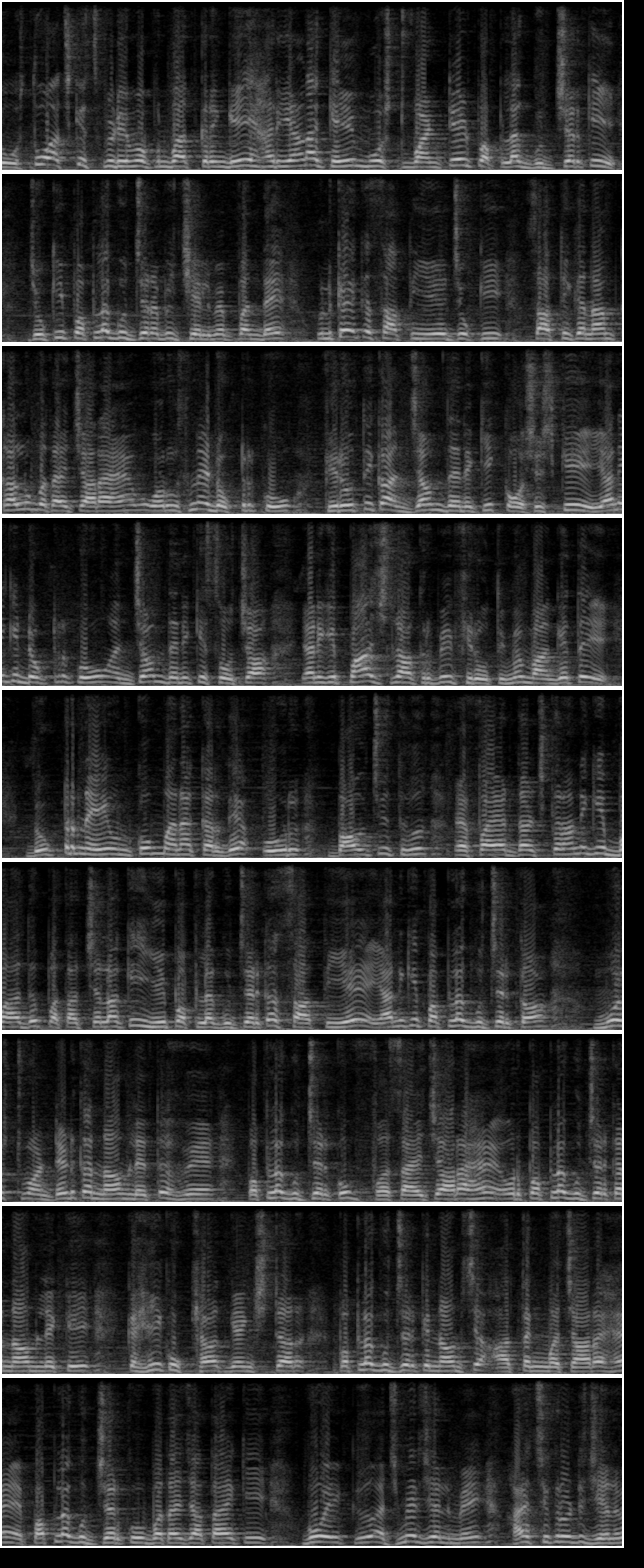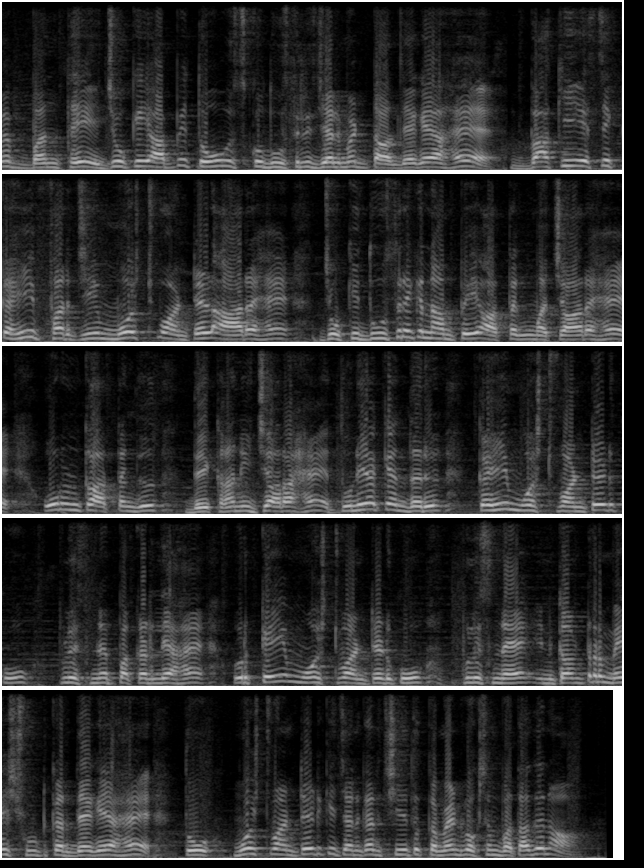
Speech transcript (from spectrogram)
दोस्तों, आज के इस वीडियो में अपन बात करेंगे हरियाणा के मोस्ट वांटेड पपला गुज्जर की, जो कि पपला गुज्जर अभी जेल में बंद है। उनका एक साथी है, जो कि साथी का नाम कालू बताया जा रहा है, और उसने डॉक्टर को फिरौती का अंजाम देने की कोशिश की। यानी कि डॉक्टर को अंजाम देने की सोचा, यानी कि पाँच लाख रुपए फिरौती में मांगे थे। डॉक्टर ने उनको मना कर दिया, और बावजूद एफ़ दर्ज कराने के बाद पता चला कि ये पपला गुज्जर का साथी है। यानी कि पपला गुज्जर का मोस्ट वांटेड का नाम लेते हुए पपला गुज्जर को फंसाया जा रहा है और पपला गुज्जर का नाम लेके कहीं कुख्यात गैंगस्टर पपला गुज्जर के नाम से आतंक मचा रहे हैं। पपला गुज्जर को बताया जाता है कि वो एक अजमेर जेल में हाई सिक्योरिटी जेल में बंद थे, जो कि अभी तो उसको दूसरी जेल में डाल दिया गया है। बाकी ऐसे कई फर्जी मोस्ट वांटेड आ रहे हैं, जो कि दूसरे के नाम पे आतंक मचा रहे हैं और उनका आतंक देखा नहीं जा रहा है। दुनिया के अंदर कई मोस्ट वांटेड को पुलिस ने पकड़ लिया है और कई मोस्ट वांटेड को पुलिस ने इनकाउंटर में शूट कर दिया गया है। तो मोस्ट वांटेड की जानकारी चाहिए तो कमेंट बॉक्स में बता देना।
